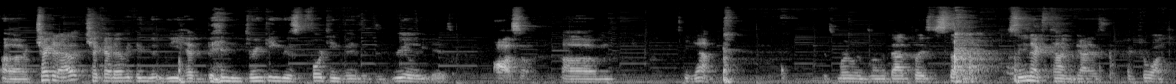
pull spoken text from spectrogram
Uh, check it out. Check out everything that we have been drinking this 14 vintage. Really is awesome. Um, yeah, this Merlin's not a bad place to start. See you next time, guys. Thanks for watching.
